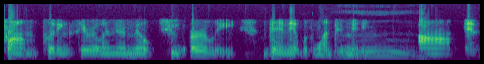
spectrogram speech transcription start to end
from putting cereal in their milk too early, then it was one too many. Mm. Um, and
